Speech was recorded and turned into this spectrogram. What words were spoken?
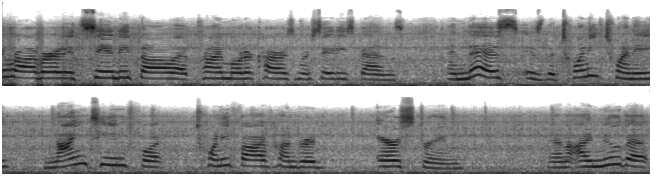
Hi, Robert. It's Sandy Thal at Prime Motor Cars Mercedes Benz. And this is the 2020 19 foot 2500 Airstream. And I knew that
